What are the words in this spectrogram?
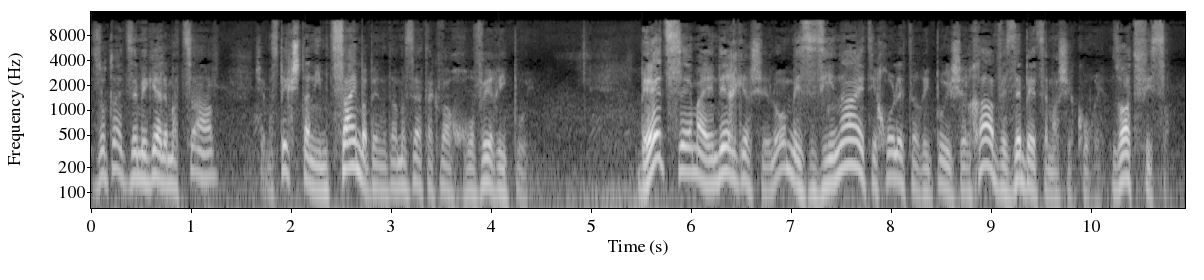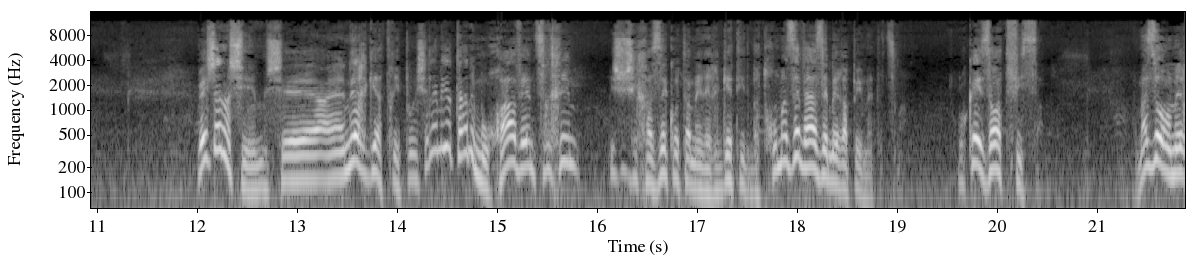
זאת אומרת, זה מגיע למצב שמספיק שאתה נמצא עם הבן אדם הזה, אתה כבר חווה ריפוי. בעצם האנרגיה שלו מזינה את יכולת הריפוי שלך, וזה בעצם מה שקורה. זו התפיסה. ויש אנשים שהאנרגיית ריפוי שלהם היא יותר נמוכה, והם צריכים מישהו שיחזק אותם אנרגטית בתחום הזה, ואז הם מרפאים את עצמם. אוקיי? זו התפיסה. מה זה אומר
